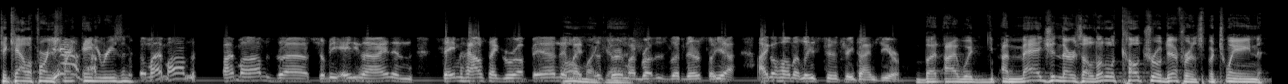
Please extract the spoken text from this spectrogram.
to California Yeah, for any reason? So my mom, my mom's, uh, she'll be 89, and same house I grew up in, and Oh, my, my sister and my brothers live there. So yeah, I go home at least two to three times a year. But I would imagine there's a little cultural difference between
